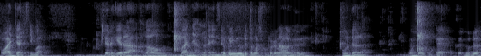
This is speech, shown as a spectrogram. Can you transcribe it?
wajar sih bang. Kira-kira kau banyak nggak yang tapi ini udah termasuk perkenalan gak sih Udah lah. maksud aku kayak kayaknya udah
